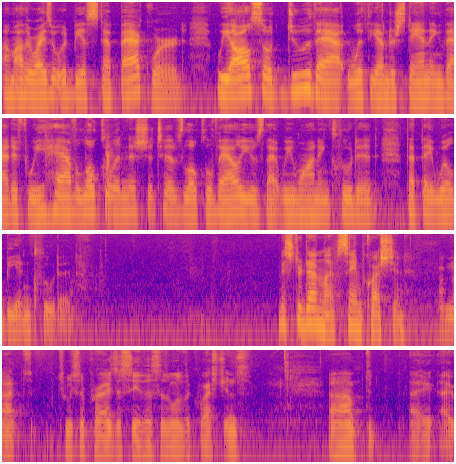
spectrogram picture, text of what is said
um, otherwise it would be a step backward, we also do that with the understanding that if we have local initiatives, local values that we want included, that they will be included. Mr. Dunlap, same question. I'm not too surprised to see this as one of the questions. Um, to- I I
